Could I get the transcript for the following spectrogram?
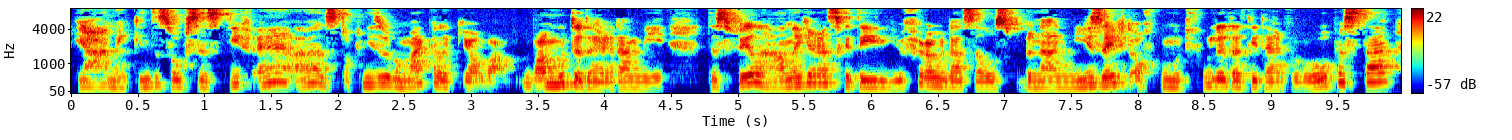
ja, mijn kind is hoogsensitief, hè? Ah, dat is toch niet zo gemakkelijk. Ja, wat, wat moet je daar dan mee? Het is veel handiger als je tegen de juffrouw dat zelfs bijna niet zegt, of je moet voelen dat hij daarvoor open staat,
